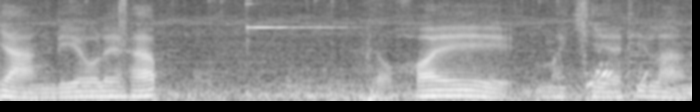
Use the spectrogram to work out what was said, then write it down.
อย่างเดียวเลยครับ เดี๋ยวค่อยมาเคลียร์ที่หลัง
